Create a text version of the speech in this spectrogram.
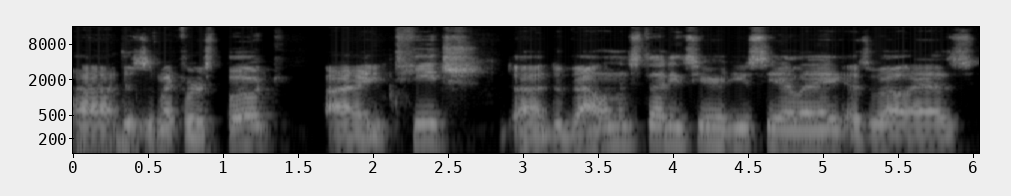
Uh, this is my first book. I teach uh, development studies here at UCLA, as well as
